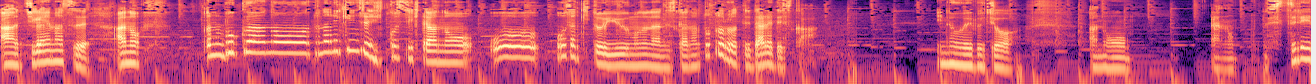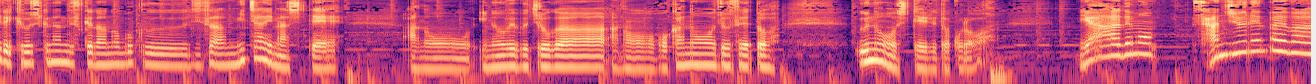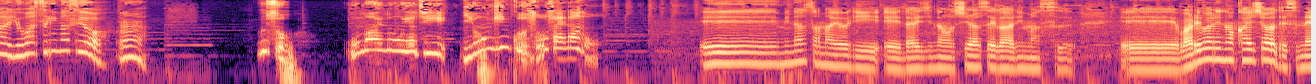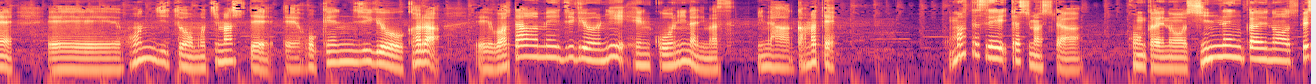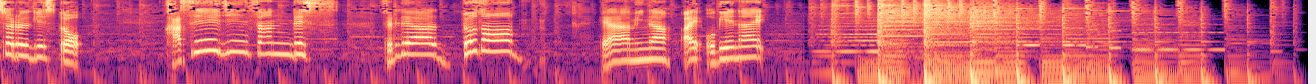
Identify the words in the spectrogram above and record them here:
あ、違います。あの、あの、僕、あの、隣近所に引っ越してきた、あの、お、大崎というものなんですが、あの、トトロって誰ですか？井上部長。あの、あの、失礼で恐縮なんですけど、あの、僕、実は見ちゃいまして、あの、井上部長が、あの、他の女性と、うぬをしているところ。いやー、でも、30連敗は弱すぎますよ。うん。嘘お前の親父、日本銀行総裁なの？えー、皆様より、えー、大事なお知らせがあります。えー、我々の会社はですね、えー、本日をもちまして、えー、保険事業から、えー、綿あめ事業に変更になります。みんな頑張って。お待たせいたしました。今回の新年会のスペシャルゲスト、火星人さんです。それでは、どうぞいやーみんな、はい、怯えない。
